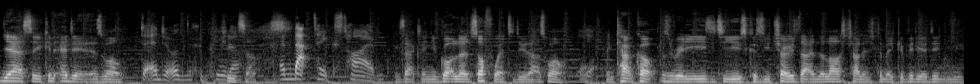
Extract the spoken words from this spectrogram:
Yeah, so you can edit it as well. to edit on the computer Computer. and that takes time Exactly, and you've got to learn software to do that as well. Yeah. And CapCut was really easy to use because you chose that in the last challenge to make a video, didn't you?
